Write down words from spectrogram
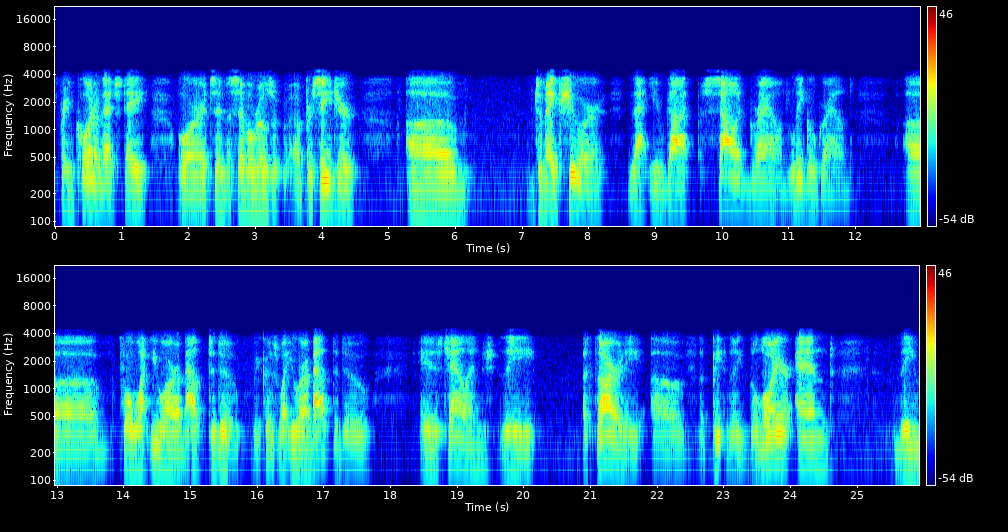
Supreme Court of that state or it's in the Civil Rules of Procedure, um, to make sure that you've got solid ground, legal ground, uh, for what you are about to do. Because what you are about to do is challenge the authority of the, the, the lawyer and the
